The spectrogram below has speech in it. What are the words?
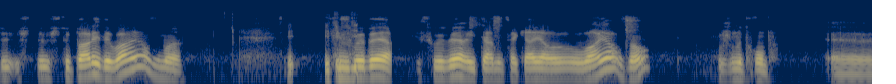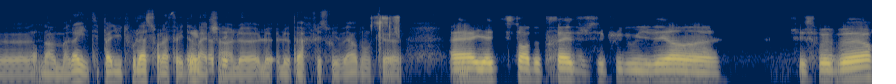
Je te, je te- je te parlais des Warriors, moi. Et tu Chris me dis... Weber, Chris Weber, il termine sa carrière aux Warriors, non? Ou je me trompe Euh, non, mais là, il n'était pas du tout là sur la feuille de match, hein, le, le- le père Chris Weber. Donc, euh, Eh, Il y a une histoire de trade, je sais plus d'où il vient. euh, Chris Weber.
